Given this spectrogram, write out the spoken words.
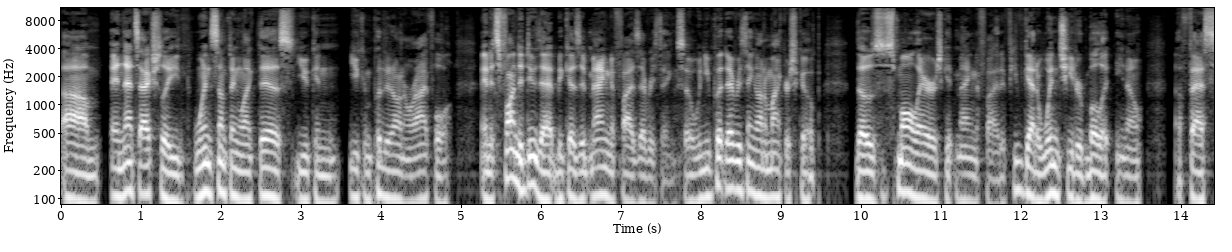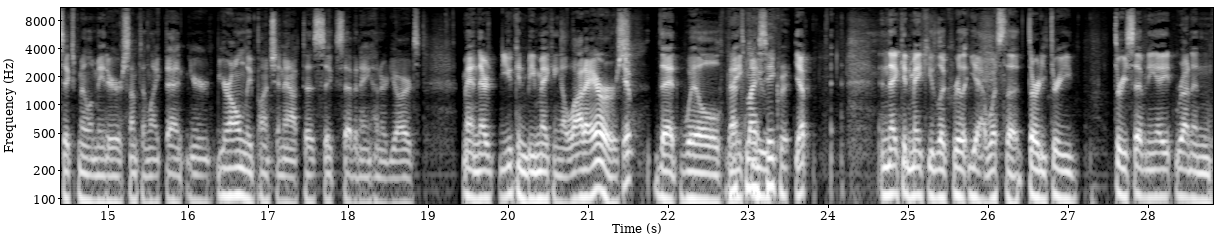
Um, and that's actually when something like this you can you can put it on a rifle and it's fun to do that because it magnifies everything so when you put everything on a microscope those small errors get magnified if you've got a wind cheater bullet you know a fast six millimeter or something like that you're you're only punching out to six seven eight hundred yards. Man there you can be making a lot of errors Yep. that will That's make my you- secret. yep. And they can make you look really yeah what's the 33 378 running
